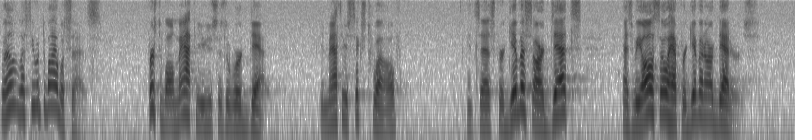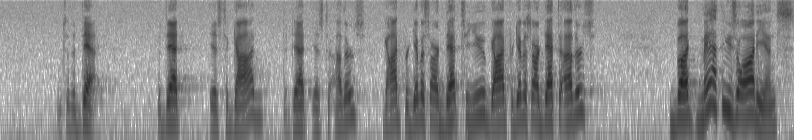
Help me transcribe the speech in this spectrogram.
well, let's see what the Bible says. First of all, Matthew uses the word debt. In Matthew 6:12, it says, "Forgive us our debts as we also have forgiven our debtors." Into the debt. The debt is to God, the debt is to others. God, forgive us our debt to you. God, forgive us our debt to others. But Matthew's audience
